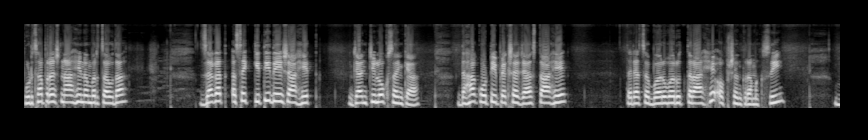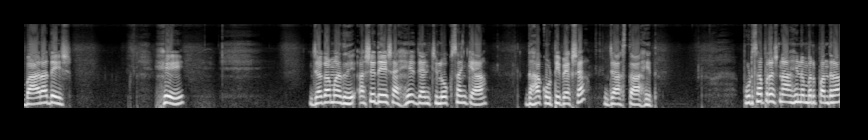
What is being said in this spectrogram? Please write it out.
पुढचा प्रश्न आहे नंबर चौदा. जगात असे किती देश आहेत ज्यांची लोकसंख्या दहा कोटीपेक्षा जास्त आहे? तर याचं बरोबर उत्तर आहे ऑप्शन क्रमांक सी. बारा देश हे जगामध्ये असे देश आहेत ज्यांची लोकसंख्या दहा कोटीपेक्षा जास्त आहेत. पुढचा प्रश्न आहे नंबर पंधरा.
